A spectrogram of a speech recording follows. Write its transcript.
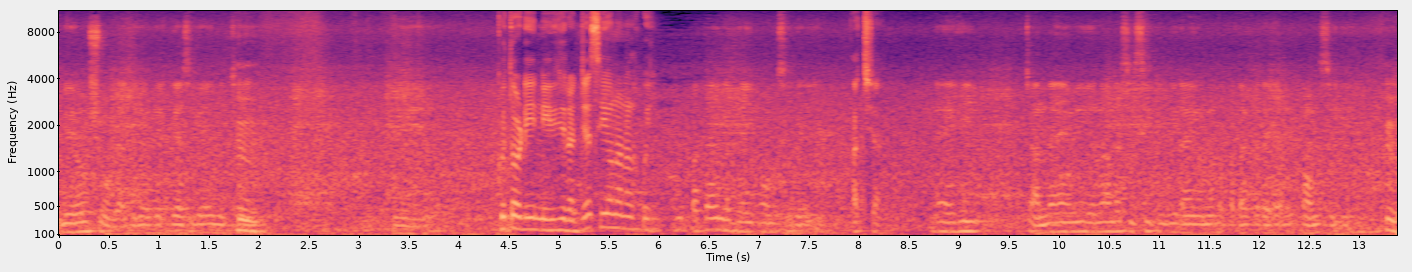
ਬੇਹੋਸ਼ ਹੋ ਗਿਆ ਸੀਗਾ ਗਿਰ ਗਿਆ ਸੀਗਾ ਜੀ ਨੀਚੇ ਤੇ ਕੋਈ ਤੁਹਾਡੀ ਨੀਂਦ ਰੰਜਸ ਸੀ ਉਹਨਾਂ ਨਾਲ ਕੋਈ? ਪਤਾ ਨਹੀਂ ਲੱਗਿਆ ਜੀ ਕੌਣ ਜੀ। ਅੱਛਾ। ਮੈਂ ਇਹੀ ਚਾਹੁੰਦਾ ਹਾਂ ਵੀ ਉਹਨਾਂ ਦਾ ਸੀਸੀਟੀਵੀ ਰਾਹੀਂ ਉਹਨਾਂ ਦਾ ਪਤਾ ਕਰਿਆ ਜਾਵੇ ਕੌਣ ਸੀਗੇ। ਹੂੰ।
